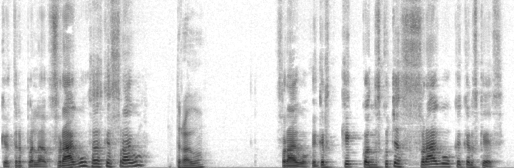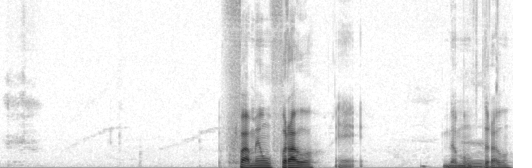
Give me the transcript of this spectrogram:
¿Qué otra palabra? ¿Frago? ¿Sabes qué es frago? ¿Trago? Frago. ¿Qué crees que cuando escuchas frago, qué crees que es? Fame un frago. Eh, dame un Mm, trago.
